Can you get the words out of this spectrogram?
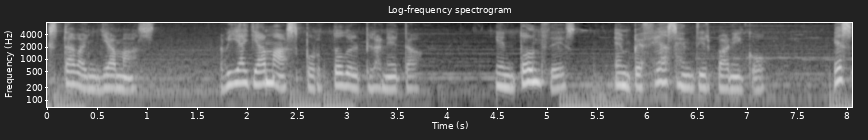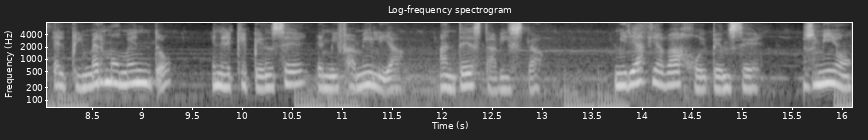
estaba en llamas. Había llamas por todo el planeta. Y entonces empecé a sentir pánico. Es el primer momento en el que pensé en mi familia ante esta vista. Miré hacia abajo y pensé, Dios mío,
